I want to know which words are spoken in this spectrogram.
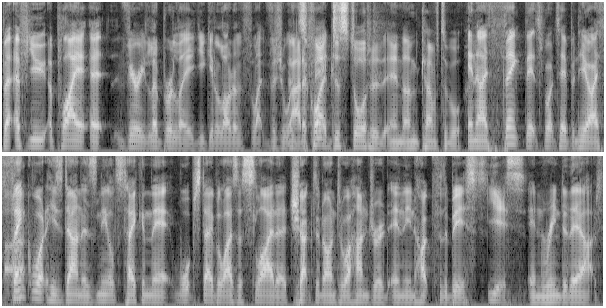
But if you apply it, very liberally, you get a lot of like visual it's artifacts. quite distorted and uncomfortable. And I think that's what's happened here. I uh, think what he's done is Neil's taken that warp stabilizer slider, chucked it onto 100, and then hoped for the best Yes, and rendered out.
